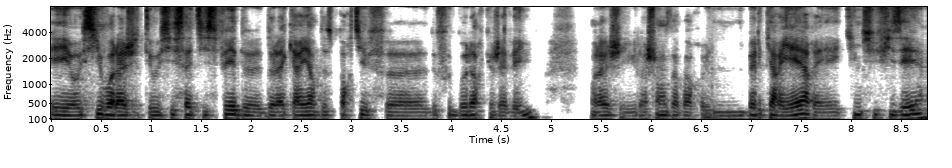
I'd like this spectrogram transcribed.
Et aussi, voilà, j'étais aussi satisfait de, de la carrière de sportif, de footballeur que j'avais eue. Voilà, j'ai eu la chance d'avoir une belle carrière et qui me suffisait.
